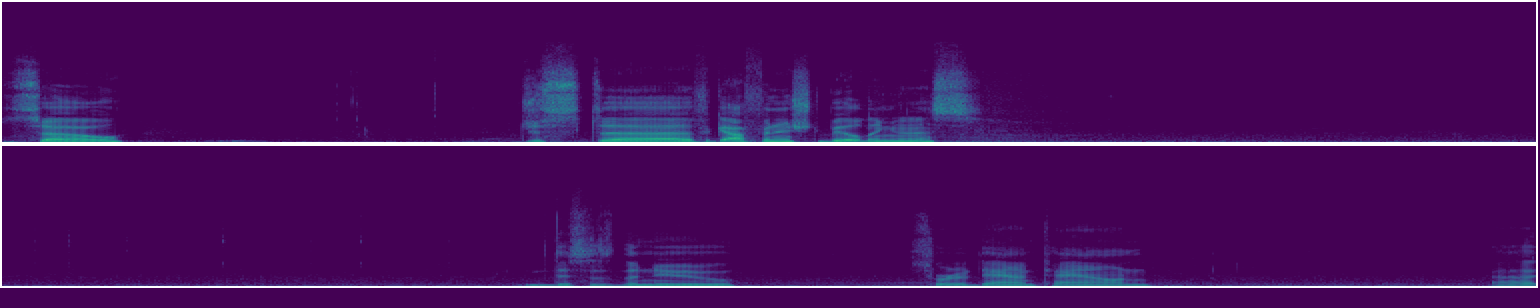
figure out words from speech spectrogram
so just uh, got finished building this. This is the new sort of downtown uh,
